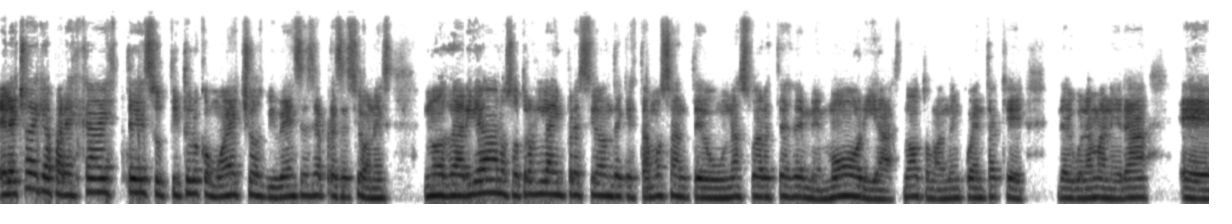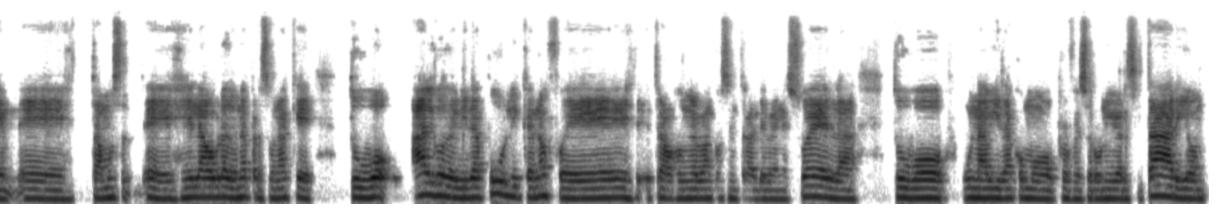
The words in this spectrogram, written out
El hecho de que aparezca este subtítulo como Hechos, Vivencias y Apreciaciones nos daría a nosotros la impresión de que estamos ante una suerte de memorias, ¿no? Tomando en cuenta que de alguna manera eh, eh, estamos, eh, es la obra de una persona que tuvo algo de vida pública, ¿no? Fue, trabajó en el Banco Central de Venezuela, tuvo una vida como profesor universitario.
